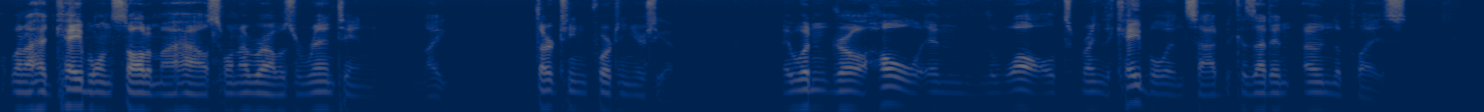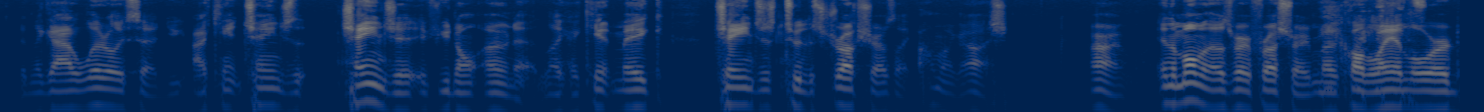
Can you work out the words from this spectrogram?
when I had cable installed at my house whenever I was renting like 13, 14 years ago. They wouldn't drill a hole in the wall to bring the cable inside because I didn't own the place. And the guy literally said, "I can't change it, change it if you don't own it. Like I can't make changes to the structure." I was like, "Oh my gosh!" All right. In the moment, I was very frustrated. I called the landlord.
